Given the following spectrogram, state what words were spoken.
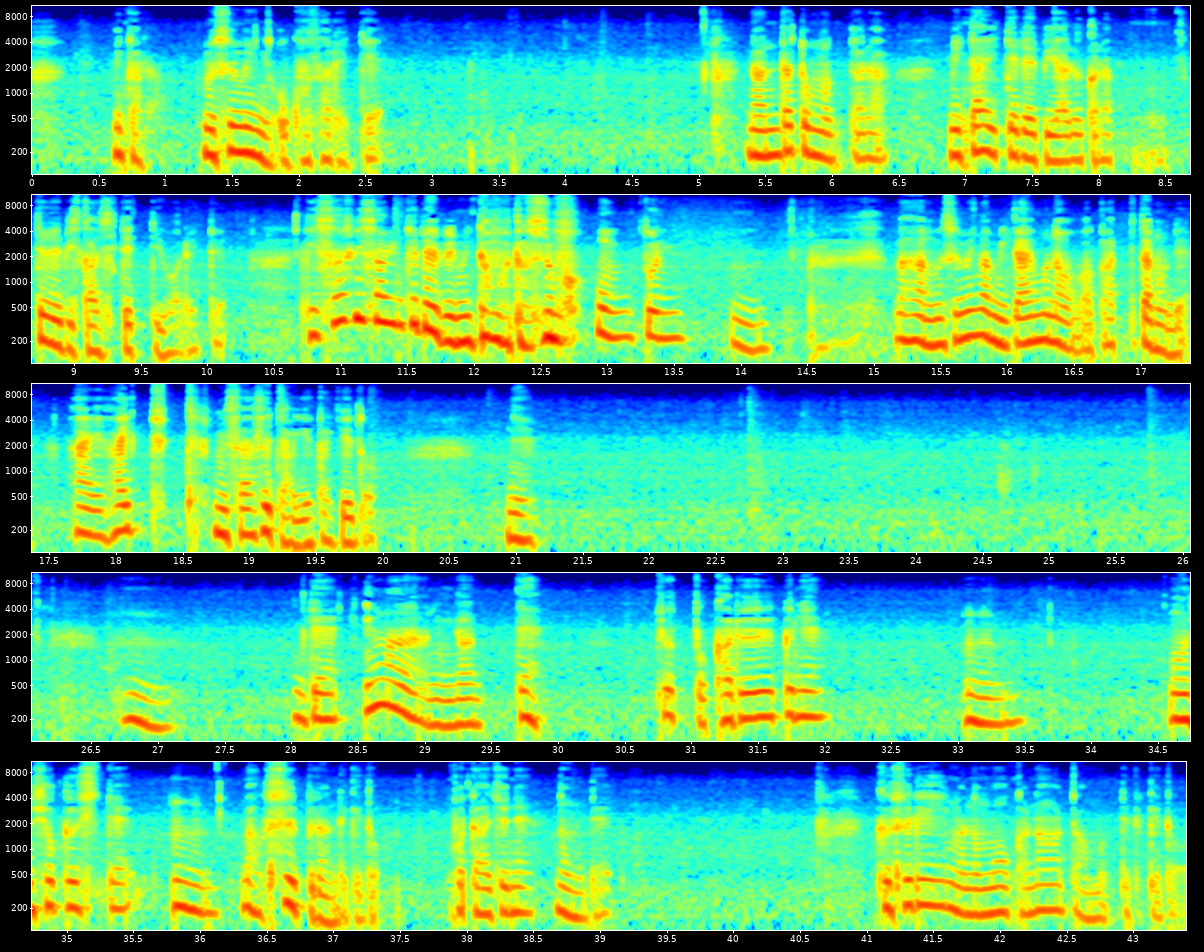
見たら娘に起こされて。なんだと思ったら見たいテレビあるからテレビ貸してって言われて。久々にテレビ見た私も本当に。うん。まあ娘が見たいものは分かってたのではいはいって言って見させてあげたけど。ね。うん、で今になってちょっと軽くねうん。音食してうん。まあスープなんだけどポタージュね飲んで。薬今飲もうかなとは思ってるけど。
